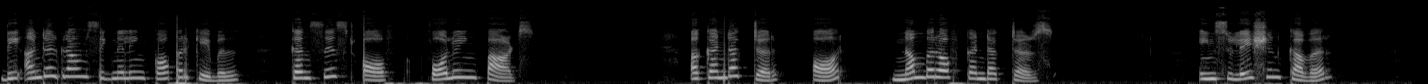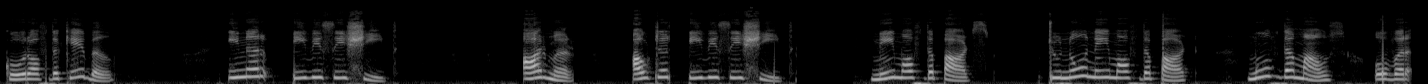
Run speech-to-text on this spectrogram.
The underground signaling copper cable consists of following parts. A conductor or number of conductors. Insulation cover, core of the cable. Inner PVC sheath. Armor, outer PVC sheath. Name of the parts. To know name of the part, move the mouse over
